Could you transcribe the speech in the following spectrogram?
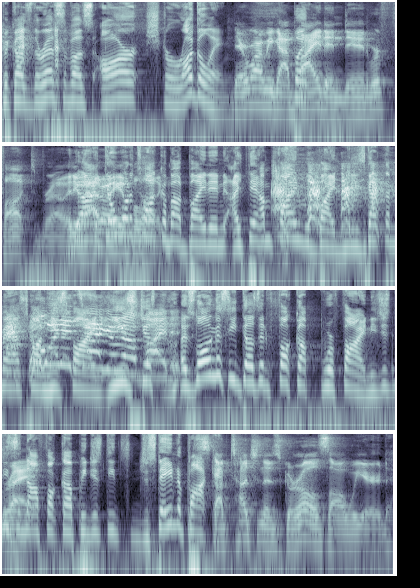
because the rest of us are struggling. They're why we got But- Biden, dude. We're fucked, bro. Anyway, No, I don't, don't want to talk about Biden. I think I'm fine with Biden. He's got the mask on. He's fine. He's just Biden. as long as he doesn't fuck up, we're fine. He just needs to not fuck up. He just needs to just stay in the pocket. Stop touching those girls, all weird.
